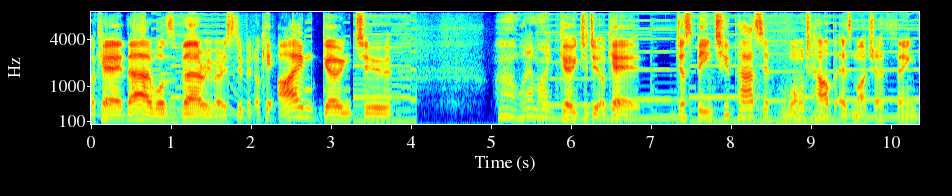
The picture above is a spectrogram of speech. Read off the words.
Okay, that was very, very stupid. Okay, I'm going to... What am I going to do? Okay, just being too passive won't help as much, I think.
